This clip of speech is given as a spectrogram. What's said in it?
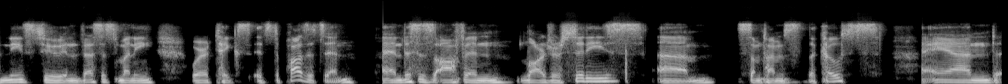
needs to invest its money where it takes its deposits in. And this is often larger cities, um, sometimes the coasts. And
